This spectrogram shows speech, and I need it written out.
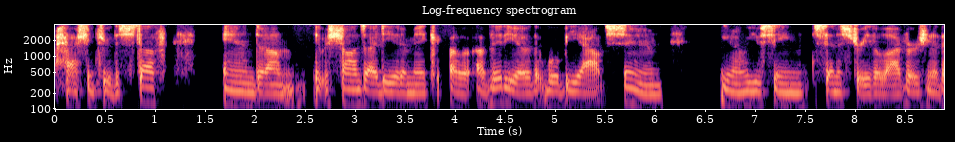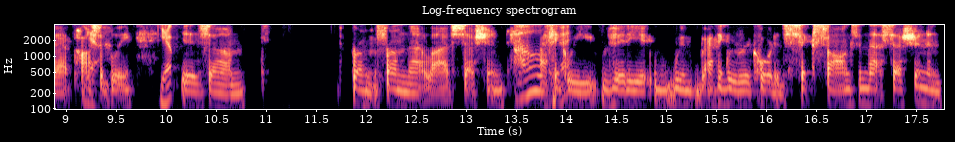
hashing through the stuff and um, it was Shawn's idea to make a, a video that will be out soon. You know, you've seen Sinistry, the live version of that, possibly. Yep. Is um, from from that live session. Oh, I think we video. We I think we recorded six songs in that session, and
